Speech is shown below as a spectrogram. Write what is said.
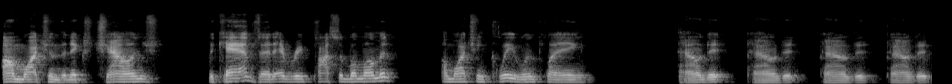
I'm watching the Knicks challenge the Cavs at every possible moment. I'm watching Cleveland playing pound it, pound it, pound it, pound it,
